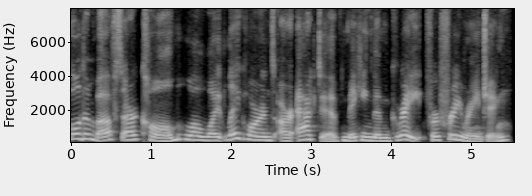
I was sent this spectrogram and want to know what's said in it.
Golden Buffs are calm, while White Leghorns are active, making them great for free ranging.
